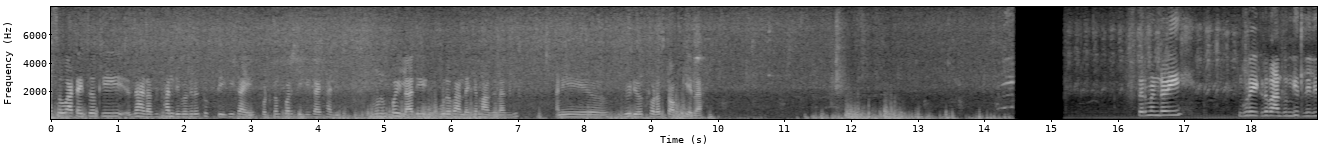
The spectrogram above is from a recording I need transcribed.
असं वाटायचं की झाडाची फांदी वगैरे तुटते की काय पटकन पडते की काय खाली. म्हणून पहिला आधी गुरं बांधायच्या मागं लागली. आणि व्हिडिओ थोडा स्टॉप केला. तर मंडळी गुरं इकडे बांधून घेतलेली.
